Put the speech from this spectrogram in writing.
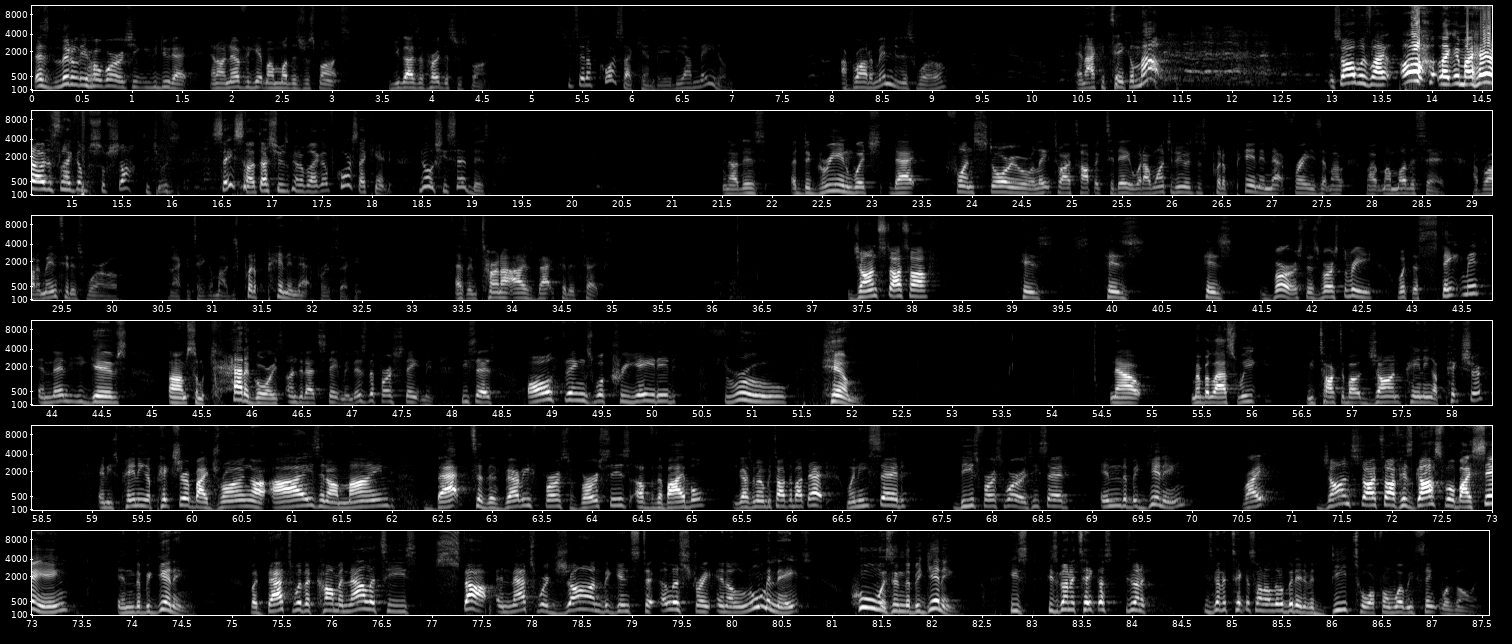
That's literally her words. You could do that. And I'll never forget my mother's response. You guys have heard this response. She said, Of course I can, baby. I made him. I brought him into this world, and I could take them out. And so I was like, Oh, like in my head, I was just like, I'm so shocked that you say something. I thought she was going to be like, Of course I can't. No, she said this. Now, there's a degree in which that fun story will relate to our topic today. What I want you to do is just put a pin in that phrase that my, my, my mother said. I brought him into this world and I can take him out. Just put a pin in that for a second as we turn our eyes back to the text. John starts off his, his, his verse, this verse 3, with a statement, and then he gives um, some categories under that statement. This is the first statement. He says, All things were created through him. Now, remember last week we talked about John painting a picture? And he's painting a picture by drawing our eyes and our mind back to the very first verses of the Bible. You guys remember we talked about that? When he said these first words, he said, In the beginning, right? John starts off his gospel by saying, In the beginning. But that's where the commonalities stop, and that's where John begins to illustrate and illuminate who was in the beginning. He's, he's going to take us, he's going to he's going to take us on a little bit of a detour from where we think we're going.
